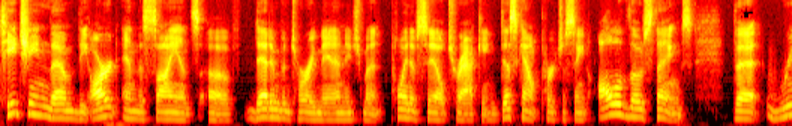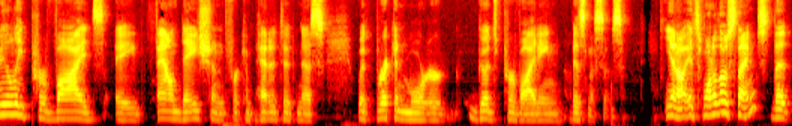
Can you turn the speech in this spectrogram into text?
teaching them the art and the science of dead inventory management, point of sale tracking, discount purchasing, all of those things that really provides a foundation for competitiveness with brick and mortar goods providing businesses. You know, it's one of those things that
